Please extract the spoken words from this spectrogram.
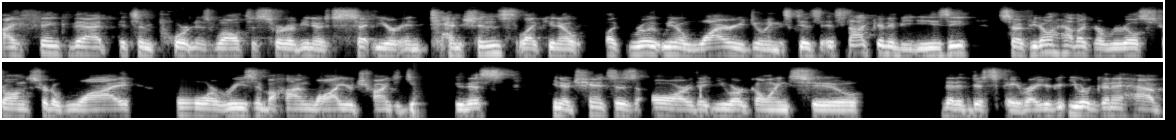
I think that it's important as well to sort of, you know, set your intentions, like, you know, like really, you know, why are you doing this? Because it's not going to be easy. So if you don't have like a real strong sort of why or reason behind why you're trying to do this, you know, chances are that you are going to, that it dissipate, right? You're, you are going to have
